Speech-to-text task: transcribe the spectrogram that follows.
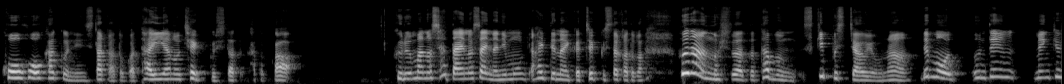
後方確認したかとか、タイヤのチェックしたかとか、車の車体の下に何も入ってないかチェックしたかとか、普段の人だったら多分スキップしちゃうような、でも運転免許、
